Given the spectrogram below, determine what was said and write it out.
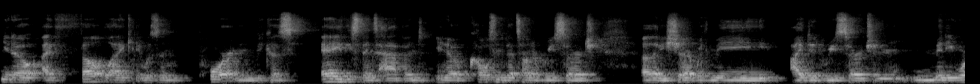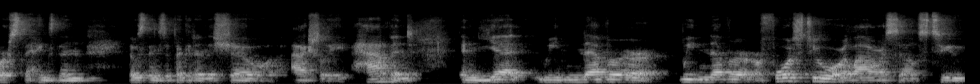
you know, I felt like it was important because A, these things happened. You know, Colson did a ton of research uh, that he shared with me. I did research and many worse things than those things depicted in the show actually happened. And yet we never, we never are forced to or allow ourselves to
